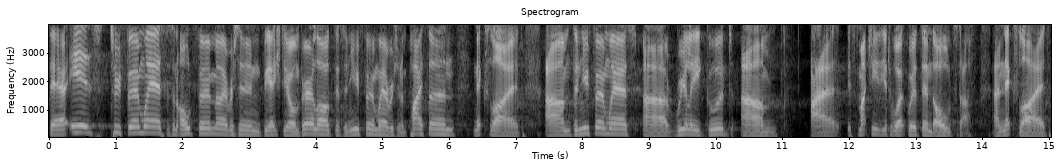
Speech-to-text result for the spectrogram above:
there is two firmwares. There's an old firmware written in VHDL and Verilog. There's a new firmware written in Python. Next slide. Um, the new firmware's uh, really good. Um, uh, it's much easier to work with than the old stuff. And next slide.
